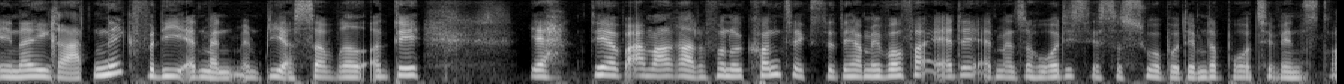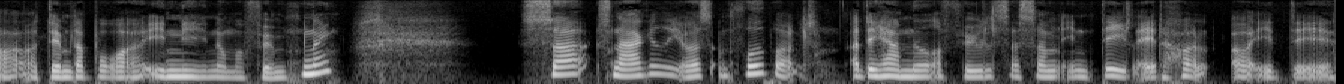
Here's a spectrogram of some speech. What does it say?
ender i retten, ikke? fordi at man, man bliver så vred. Og det, ja, det er bare meget rart at få noget kontekst til det her med, hvorfor er det, at man så hurtigt ser så sur på dem, der bor til venstre, og dem, der bor inde i nummer 15. Ikke? Så snakkede I også om fodbold, og det her med at føle sig som en del af et hold, og et øh,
